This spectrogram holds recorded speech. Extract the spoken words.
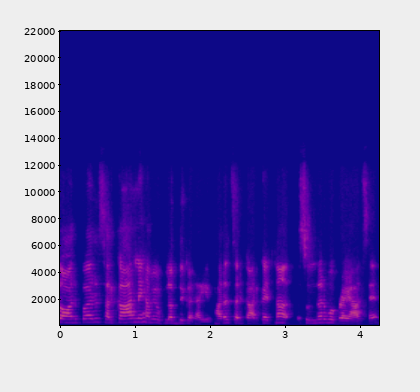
तौर पर सरकार ने हमें उपलब्ध कराई है। भारत सरकार का इतना सुंदर वो प्रयास है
